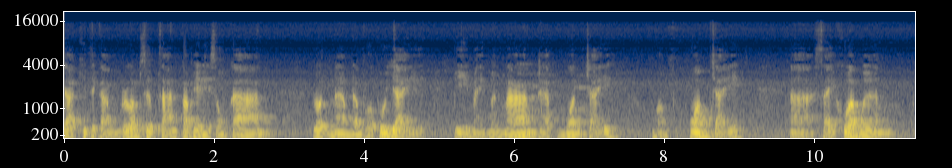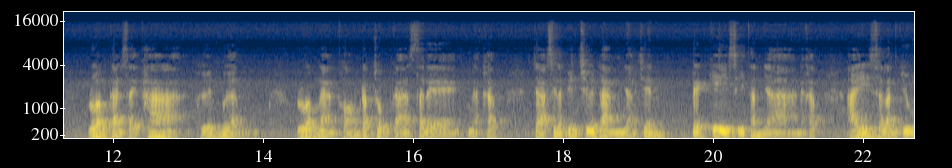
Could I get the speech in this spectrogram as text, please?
จากกิจกรรม ร่วมสืบสารประเพณีสงการลดน้ำดำหัวผู้ใหญ่ ปีใหม่เมืองน่านครับม่วนใจหอมห่วมใจใส่ขั้วเมือง ร่วมกันใส่ผ้าพื้นเมือง ร่วมงานพร้อมรับชมการแสดงนะครับ จากศิลปินชื่อดังอย่างเช่นเป็กกี้สีธัญญานะครับไอซ์สลันยู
